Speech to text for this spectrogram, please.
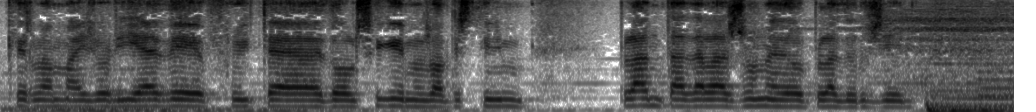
que és la majoria de fruita dolça que nosaltres tenim planta de la zona del Pla d'Urgell.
